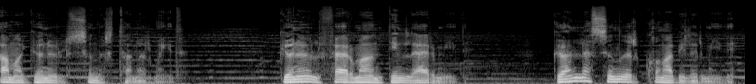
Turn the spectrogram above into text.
Ama gönül sınır tanır mıydı? Gönül ferman dinler miydi? Gönle sınır konabilir miydi?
